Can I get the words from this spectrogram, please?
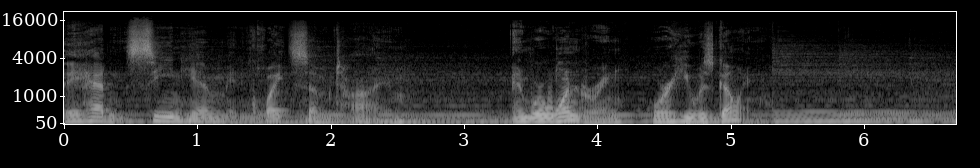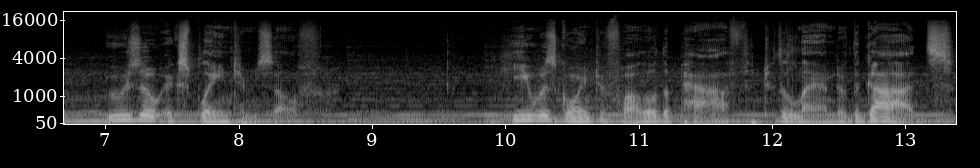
They hadn't seen him in quite some time and were wondering where he was going. Uzo explained himself. He was going to follow the path to the land of the gods.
